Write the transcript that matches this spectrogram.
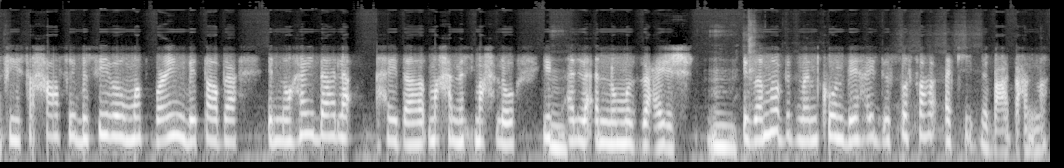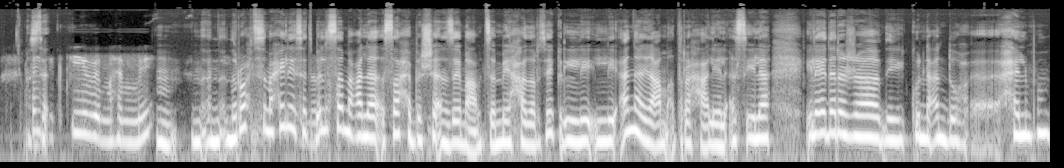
في صحافة بصيروا مطبوعين بطابع إنه هيدا لأ هيدا ما حنسمح له يسال لأنه مزعج. مم. إذا ما بدنا نكون بهيدي الصفة أكيد نبعد عنها. هيدي كثير مهمة. مم. نروح تسمحي لي ست بلسم على صاحب الشأن زي ما عم تسميه حضرتك اللي, اللي أنا عم اطرح عليه. الأسئلة إلى درجة يكون عنده حلم.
